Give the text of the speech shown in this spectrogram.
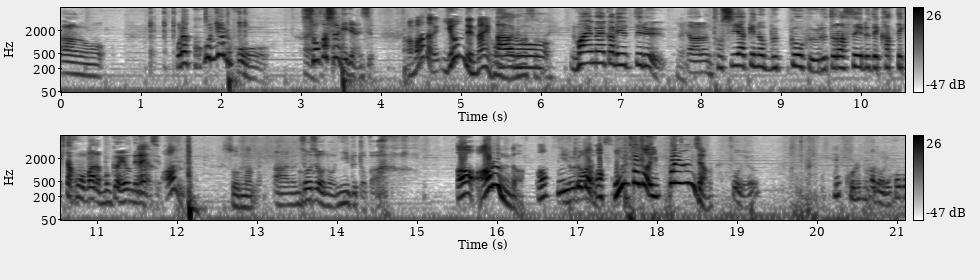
あの俺はここにある本を消化しなきゃいけないんですよ、あまだ読んでない本があありますよのね前々から言ってる、はい。あの年明けのブックオフウルトラセールで買ってきた本をまだ僕は読んでないんですよ。えあんの？そんなんだあのジョジョの2部とか。ああるんだ。あ本いろい当だあ本当だ。いっぱいあんじゃん。そうだよ。えこれなあと俺北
